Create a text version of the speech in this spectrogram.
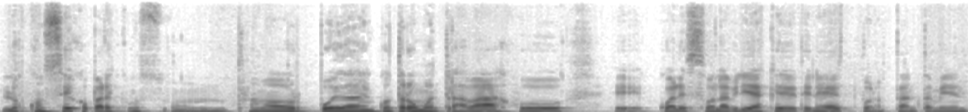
Los consejos para que un, programador pueda encontrar un buen trabajo, eh, cuáles son las habilidades que debe tener, bueno, están también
